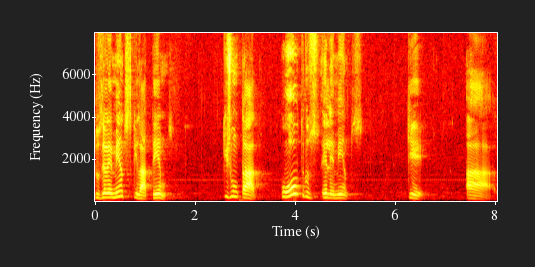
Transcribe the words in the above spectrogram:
dos elementos que lá temos, que juntado com outros elementos que a,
